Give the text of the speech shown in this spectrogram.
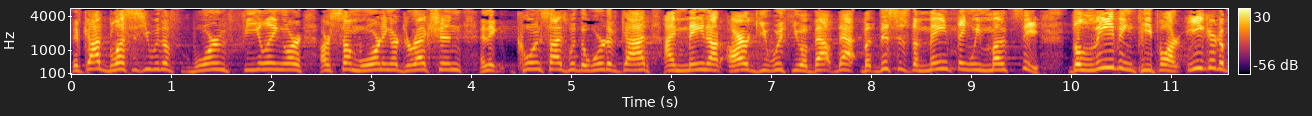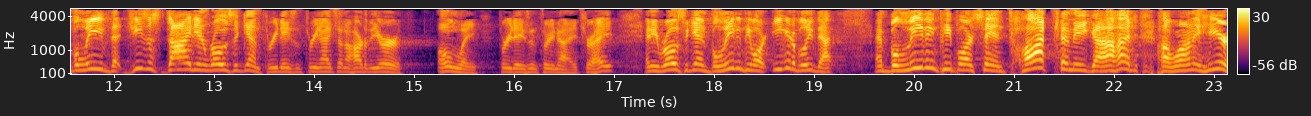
If God blesses you with a warm feeling or, or some warning or direction and it coincides with the Word of God, I may not argue with you about that, but this is the main thing we must see. Believing people are eager to believe that Jesus died and rose again three days and three nights in the heart of the earth. Only three days and three nights, right? And he rose again. Believing people are eager to believe that. And believing people are saying, talk to me, God. I want to hear.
